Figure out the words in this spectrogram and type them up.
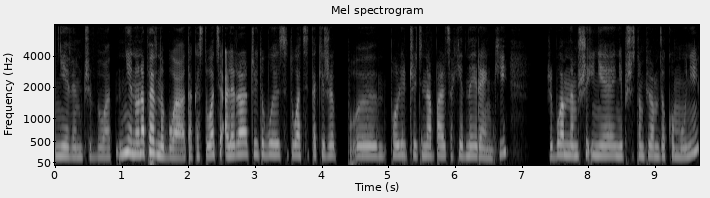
nie wiem, czy była. Nie, no na pewno była taka sytuacja, ale raczej to były sytuacje takie, że y, policzyć na palcach jednej ręki, że byłam na mszy i nie, nie przystąpiłam do komunii,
